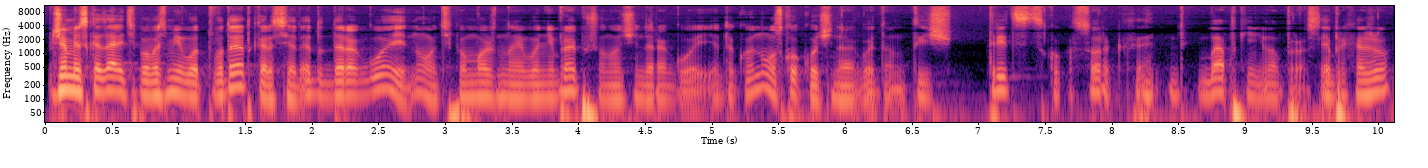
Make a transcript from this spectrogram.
Причем мне сказали, типа, возьми вот, вот этот корсет, это дорогой, ну, типа, можно его не брать, потому что он очень дорогой. Я такой, ну, сколько очень дорогой, там, тысяч 30, сколько, 40, бабки, не вопрос. Я прихожу,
